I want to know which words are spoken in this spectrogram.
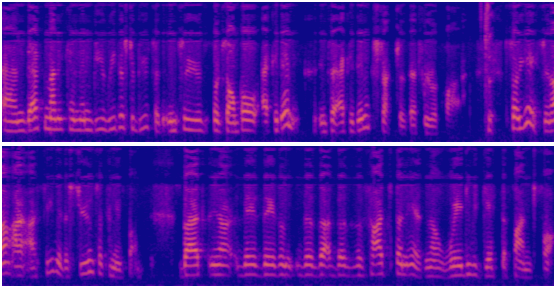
and that money can then be redistributed into, for example, academics, into academic structures that we require. So, so yes, you know, I, I see where the students are coming from. But, you know, there, there's a, the, the, the, the side spin is, you know, where do we get the funds from?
